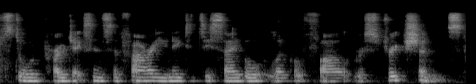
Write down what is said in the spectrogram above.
stored projects in Safari, you need to disable local file restrictions.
